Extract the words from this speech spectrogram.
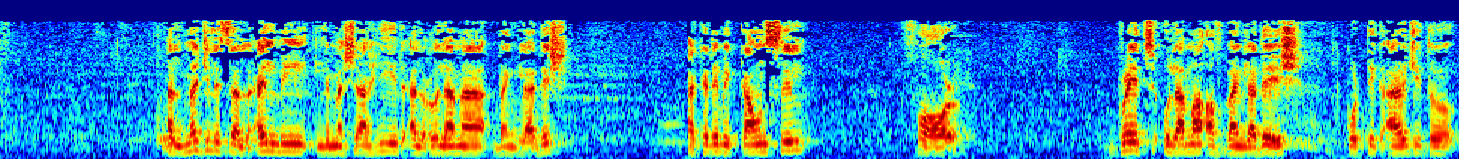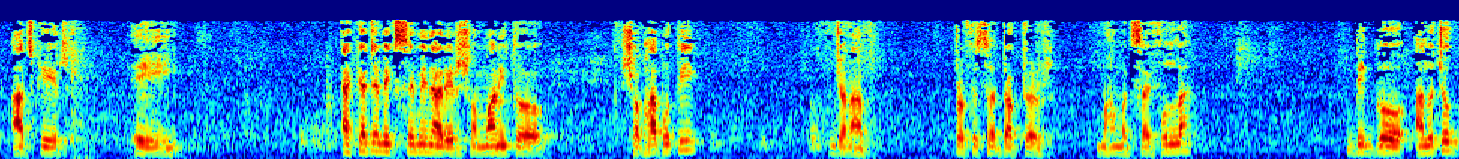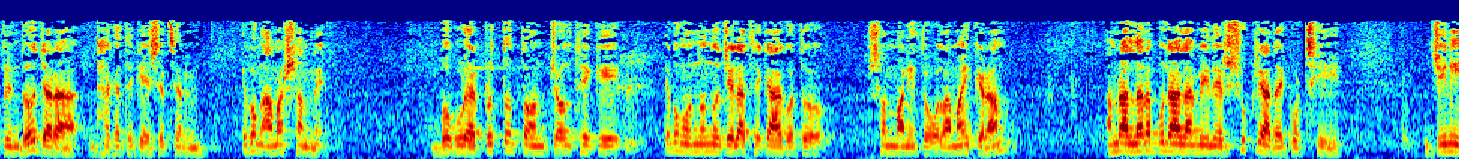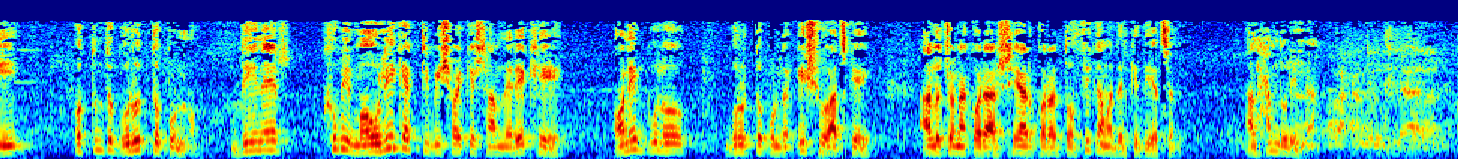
المجلس العلمي لمشاهير العلماء بنغلاديش Academic Council for Great Ulama of Bangladesh কর্তৃক আয়োজিত আজকের এই একাডেমিক সেমিনারের সম্মানিত সভাপতি জনাব প্রফেসর ডক্টর মোহাম্মদ সাইফুল্লাহ বিজ্ঞ আলোচকবৃন্দ যারা ঢাকা থেকে এসেছেন এবং আমার সামনে বগুড়ার প্রত্যন্ত অঞ্চল থেকে এবং অন্যান্য জেলা থেকে আগত সম্মানিত ওলামাই কেরাম, আমরা আল্লাহ রাবুল আলমিনের শুক্রিয়া আদায় করছি যিনি অত্যন্ত গুরুত্বপূর্ণ, দিনের খুবই মৌলিক একটি বিষয়কে সামনে রেখে অনেকগুলো গুরুত্বপূর্ণ ইস্যু আজকে আলোচনা করার, শেয়ার করার তৌফিক আমাদেরকে দিয়েছেন। আলহামদুলিল্লাহ।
